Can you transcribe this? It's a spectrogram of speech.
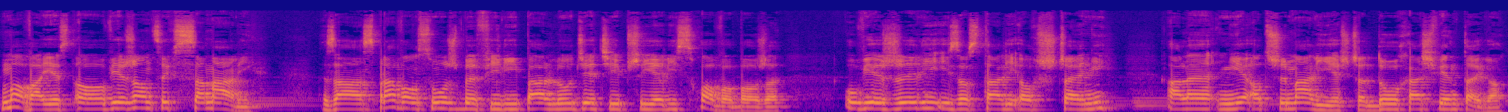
mowa jest o wierzących z Samarii. Za sprawą służby Filipa ludzie ci przyjęli Słowo Boże, uwierzyli i zostali ochrzczeni, ale nie otrzymali jeszcze Ducha Świętego.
